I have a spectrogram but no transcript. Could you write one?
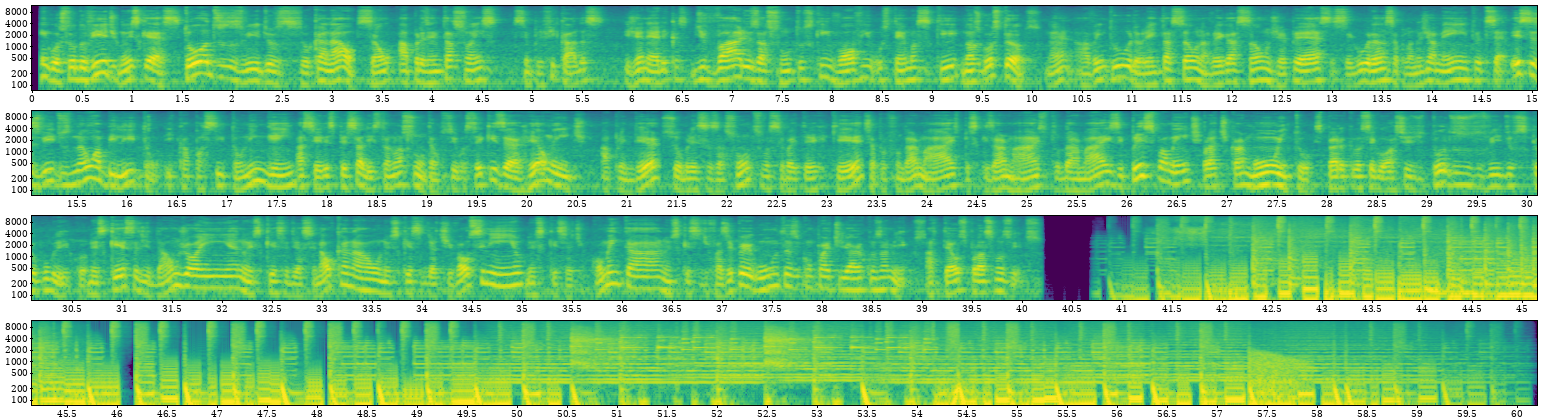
Quem gostou do vídeo, não esquece, todos os vídeos do canal são apresentações simplificadas genéricas de vários assuntos que envolvem os temas que nós gostamos, né? Aventura, orientação, navegação, GPS, segurança, planejamento, etc. Esses vídeos não habilitam e capacitam ninguém a ser especialista no assunto. Então, se você quiser realmente aprender sobre esses assuntos, você vai ter que se aprofundar mais, pesquisar mais, estudar mais e principalmente praticar muito. Espero que você goste de todos os vídeos que eu publico. Não esqueça de dar um joinha, não esqueça de assinar o canal, não esqueça de ativar o sininho, não esqueça de comentar, não esqueça de fazer perguntas e compartilhar com os amigos. Até os próximos vídeos.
